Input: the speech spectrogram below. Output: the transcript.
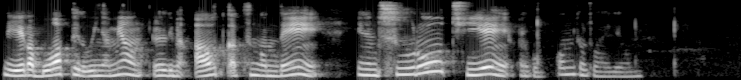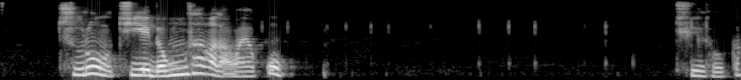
근데 얘가 뭐 앞에 놓이냐면 예를 들면 out 같은 건데 얘는 주로 뒤에 아이고 껌좀 줘야 돼요. 주로 뒤에 명사가 나와요. 꼭 뒤에 적을까?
